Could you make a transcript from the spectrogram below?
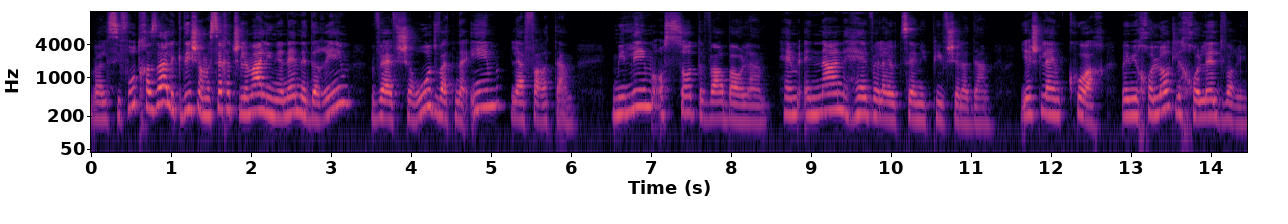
ועל ספרות חז"ל הקדישה מסכת שלמה על ענייני נדרים והאפשרות והתנאים להפרתם. מילים עושות דבר בעולם, הם אינן הבל היוצא מפיו של אדם. יש להם כוח, והן יכולות לחולל דברים.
